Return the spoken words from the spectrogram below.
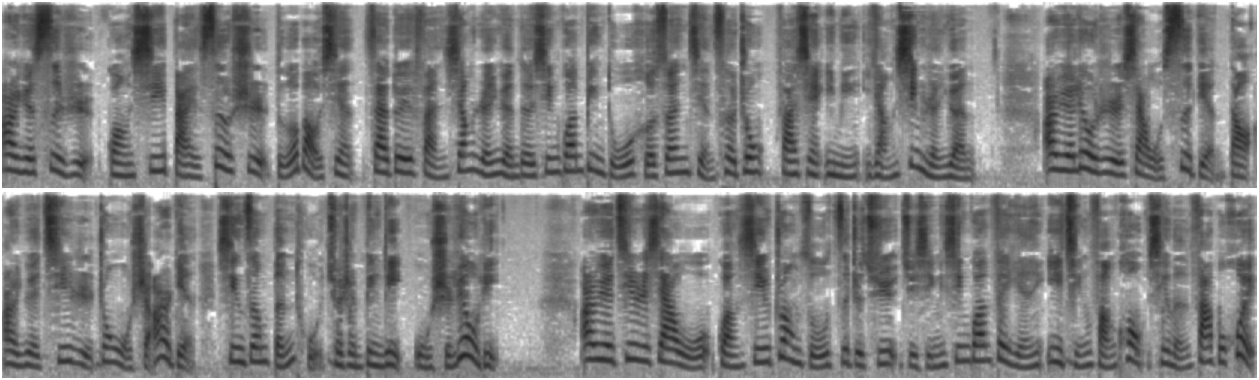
二月四日，广西百色市德保县在对返乡人员的新冠病毒核酸检测中发现一名阳性人员。二月六日下午四点到二月七日中午十二点，新增本土确诊病例五十六例。二月七日下午，广西壮族自治区举行新冠肺炎疫情防控新闻发布会。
